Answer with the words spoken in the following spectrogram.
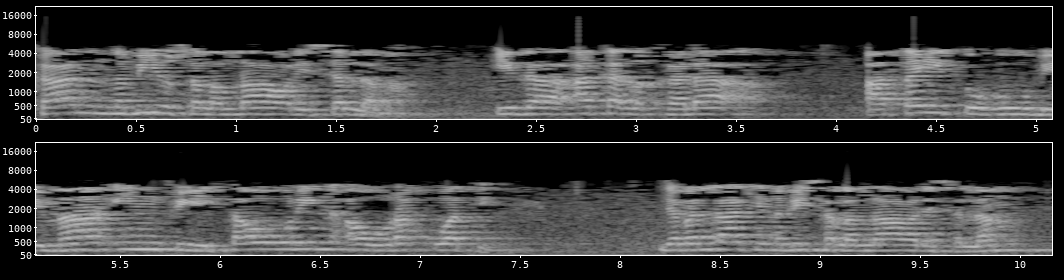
کان نبی صلی اللہ علیہ وسلم اذا اتل خلا اتیتہ بماء فی طور او رقوت جب اللہ کے نبی صلی اللہ علیہ وسلم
